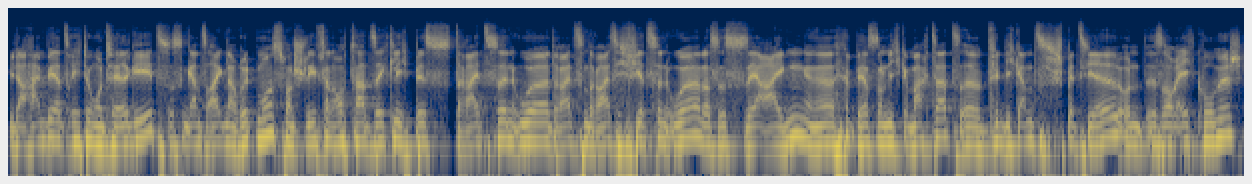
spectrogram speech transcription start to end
wieder heimwärts Richtung Hotel geht. Das ist ein ganz eigener Rhythmus. Man schläft dann auch tatsächlich tatsächlich bis 13 Uhr, 13.30 14 Uhr. Das ist sehr eigen. Ne? Wer es noch nicht gemacht hat, äh, finde ich ganz speziell und ist auch echt komisch.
